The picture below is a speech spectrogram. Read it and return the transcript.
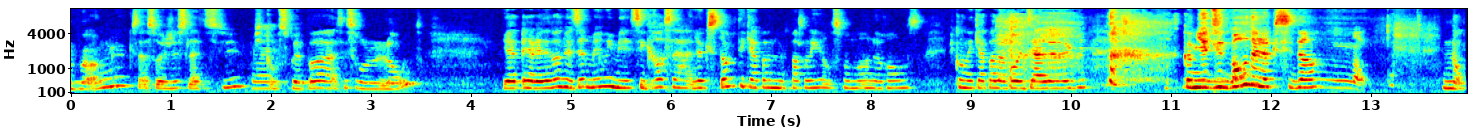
wrong, que ça soit juste là-dessus, puis Ouais. qu'on se pas assez sur l'autre. Il arrêtait pas de me dire, mais oui, mais c'est grâce à l'Occident que t'es capable de me parler en ce moment, Laurence. Puis qu'on est capable d'avoir un dialogue. Comme il y a du beau de l'Occident. Non. Non.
